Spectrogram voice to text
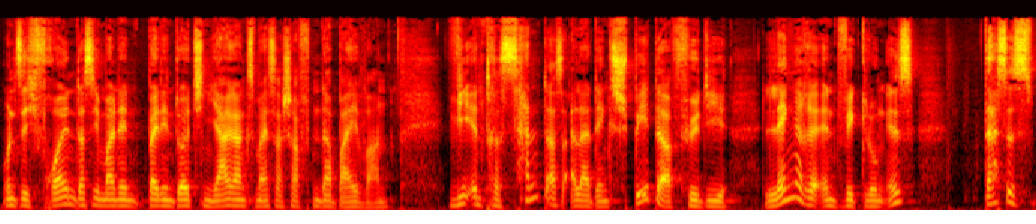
und sich freuen, dass sie mal den, bei den deutschen Jahrgangsmeisterschaften dabei waren. Wie interessant das allerdings später für die längere Entwicklung ist, das ist,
